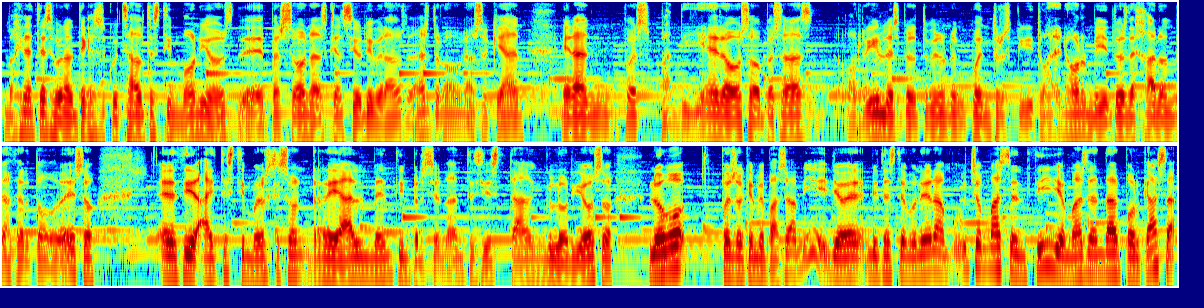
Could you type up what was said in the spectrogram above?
imagínate, seguramente que has escuchado testimonios de personas que han sido liberados de las drogas o que eran pues pandilleros o personas horribles, pero tuvieron un encuentro espiritual enorme y entonces dejaron de hacer todo eso. Es decir, hay testimonios que son realmente impresionantes y es tan glorioso. Luego, pues lo que me pasó a mí, yo, eh, mi testimonio era mucho más sencillo, más de andar por casa.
